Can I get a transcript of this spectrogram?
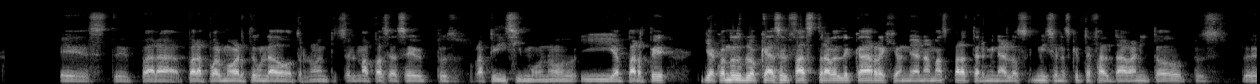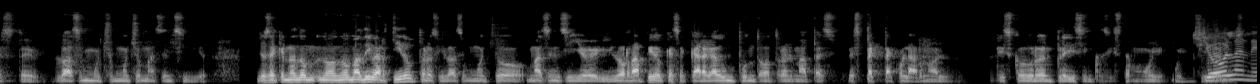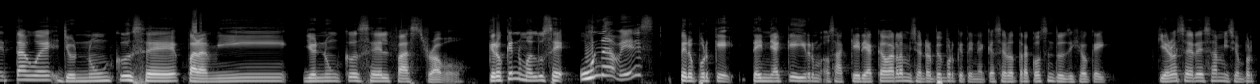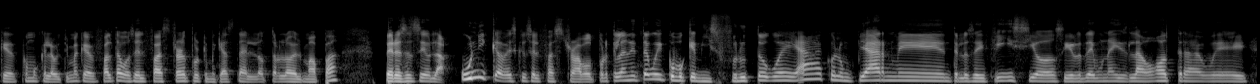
este, para, para poder moverte de un lado a otro, ¿no? Entonces el mapa se hace pues rapidísimo, ¿no? Y aparte, ya cuando desbloqueas el fast travel de cada región, ya nada más para terminar las misiones que te faltaban y todo, pues este, lo hace mucho, mucho más sencillo. Yo sé que no es, lo, más divertido, pero sí lo hace mucho más sencillo y lo rápido que se carga de un punto a otro el mapa es espectacular, ¿no? El disco duro del Play 5 sí está muy, muy chido. Yo, la neta, güey, yo nunca usé, para mí, yo nunca usé el Fast Travel. Creo que nomás lo usé una vez, pero porque tenía que ir, o sea, quería acabar la misión rápido porque tenía que hacer otra cosa, entonces dije, ok, quiero hacer esa misión porque es como que la última que me falta, voy a el fast travel porque me queda hasta el otro lado del mapa. Pero esa ha sido la única vez que usé el fast travel. Porque la neta, güey, como que disfruto, güey, ah, columpiarme entre los edificios, ir de una isla a otra, güey.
